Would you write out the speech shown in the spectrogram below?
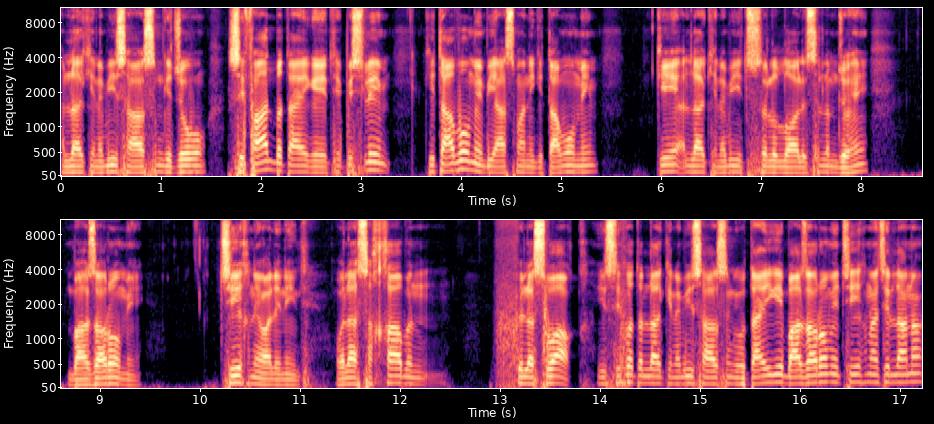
اللہ کے نبی صلی اللہ علیہ وسلم کے جو صفات بتائے گئے تھے پچھلے کتابوں میں بھی، آسمانی کتابوں میں، کہ اللہ کے نبی صلی اللہ علیہ وسلم جو ہے بازاروں میں چیخنے والے نہیں تھے۔ ولا سخابن فی الاسواق، یہ صفت اللہ کے نبی صلی اللہ علیہ وسلم کی بتائی گئی۔ بازاروں میں چیخنا چلانا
